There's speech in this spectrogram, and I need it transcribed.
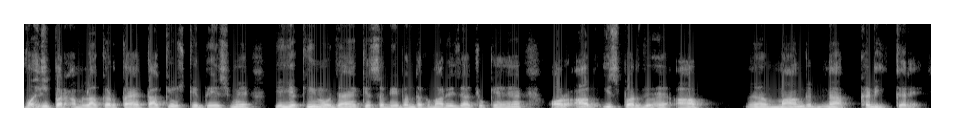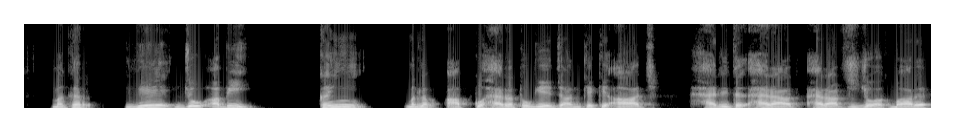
वहीं पर हमला करता है ताकि उसके देश में ये यकीन हो जाए कि सभी बंधक मारे जा चुके हैं और अब इस पर जो है आप मांग ना खड़ी करें। मगर ये जो अभी कई मतलब आपको हैरत होगी ये जान के कि आज हैरित हैरात जो अखबार है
